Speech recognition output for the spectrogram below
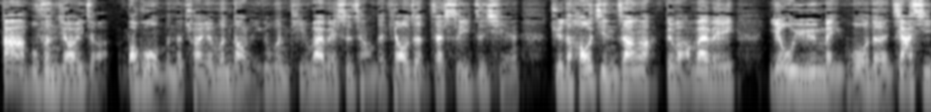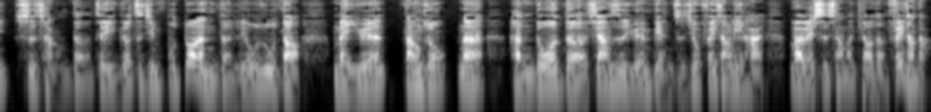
大部分交易者，包括我们的船员，问到了一个问题：外围市场的调整在十一之前，觉得好紧张啊，对吧？外围由于美国的加息，市场的这一个资金不断的流入到美元当中，那很多的像日元贬值就非常厉害，外围市场的调整非常大。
